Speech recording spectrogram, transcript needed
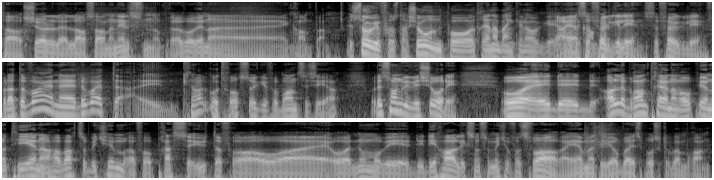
tar sjøl Lars Arne Nilsen og prøver å vinne eh, kampen. Du så jo frustrasjonen på trenerbenken òg. Ja, ja, selvfølgelig. selvfølgelig. For dette var en, eh, det var et eh, knallgodt forsøk fra Branns side. Og det er sånn vi vil se dem. Og det, alle branntrenere opp gjennom tidene har vært så bekymra for presset utenfra. Og, og nå må vi, de, de har liksom så mye å forsvare i og med at de jobber i sportsklubben Brann.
